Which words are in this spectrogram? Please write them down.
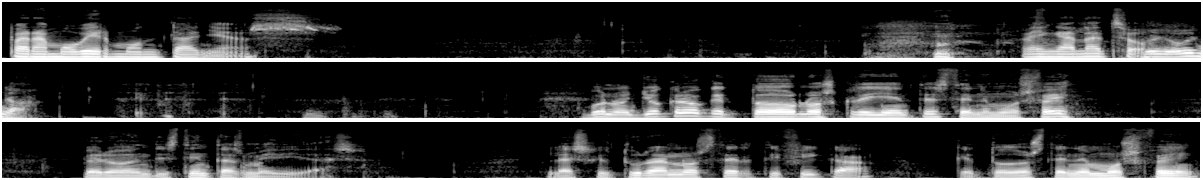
para mover montañas? Venga, Nacho. Venga, venga. Bueno, yo creo que todos los creyentes tenemos fe, pero en distintas medidas. La escritura nos certifica que todos tenemos fe,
